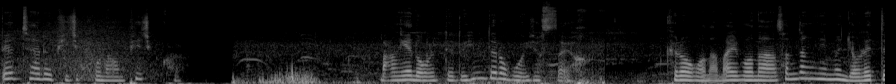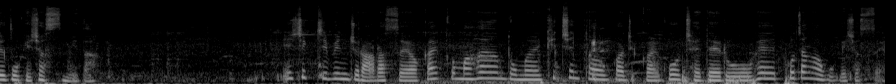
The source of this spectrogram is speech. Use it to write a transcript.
뜰채를 비집고 나온 피지컬. 망에 넣을 때도 힘들어 보이셨어요. 그러거나 말거나 선장님은 열에 뜨고 계셨습니다. 일식집인 줄 알았어요. 깔끔한 하얀 도마에 키친타올까지 깔고 제대로 회 포장하고 계셨어요.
